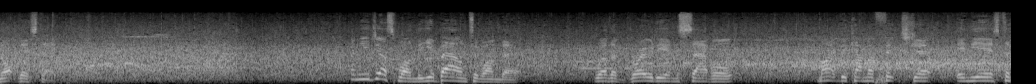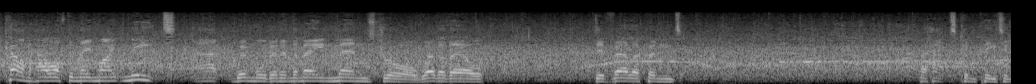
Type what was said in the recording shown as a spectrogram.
not this day. And you just wonder, you're bound to wonder, whether Broady and Saville might become a fixture in years to come, how often they might meet at Wimbledon in the main men's draw, whether they'll develop and perhaps compete in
